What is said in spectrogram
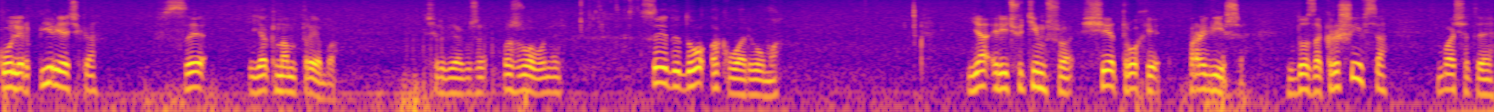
Колір пір'ячка. Все як нам треба. Черв'як вже пожований. Це йде до акваріума. Я річ у тім, що ще трохи правіше. Дозакришився. Бачите,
